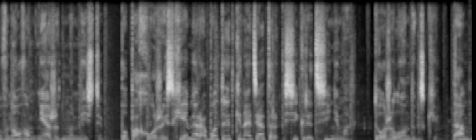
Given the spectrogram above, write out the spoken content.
в новом неожиданном месте. По похожей схеме работает кинотеатр Secret Cinema – тоже лондонский. Там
